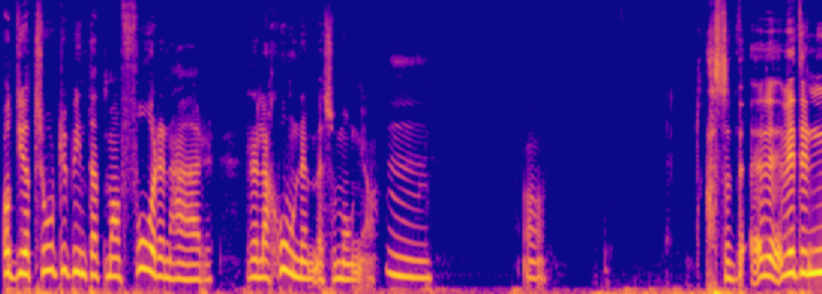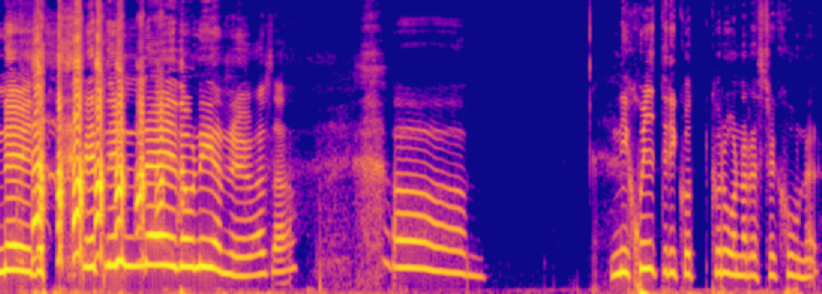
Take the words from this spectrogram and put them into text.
Och jag tror typ inte att man får den här relationen med så många. Mm. Ja. Alltså vet du hur nöjd, vet du hur nöjd hon är nu alltså? Ah. Ni skiter i coronarestriktioner?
